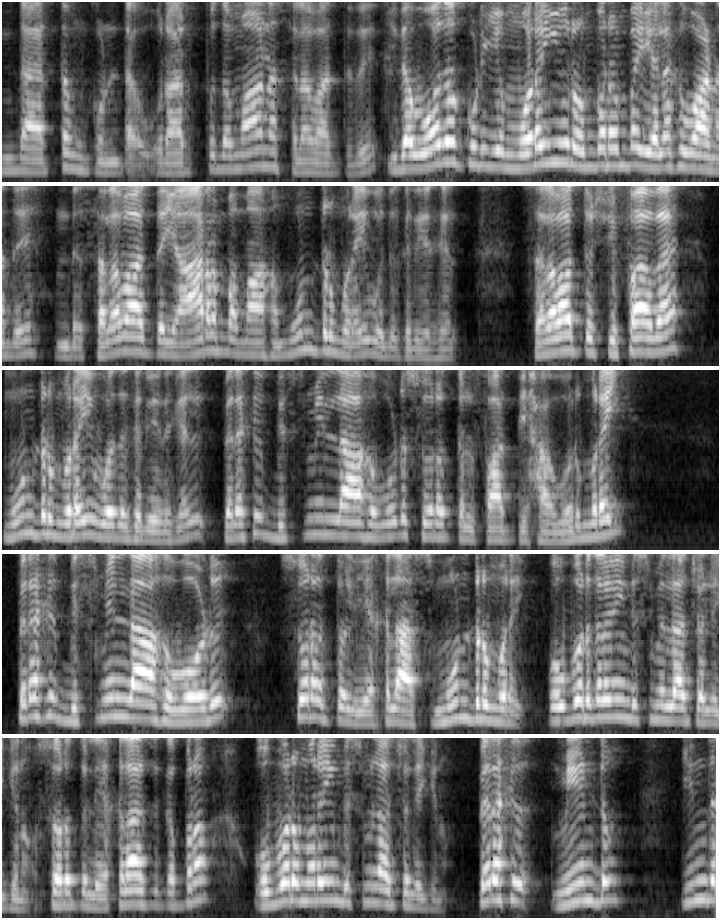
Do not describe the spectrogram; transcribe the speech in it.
இந்த அர்த்தம் கொண்ட ஒரு அற்புதமான செலவாத்துது இதை ஓதக்கூடிய முறையும் ரொம்ப ரொம்ப இலகுவானது. இந்த செலவாத்தை ஆரம்பமாக மூன்று முறை ஓதுகிறீர்கள். செலவாத்து ஷிஃபாவை மூன்று முறை ஓதுகிறீர்கள். பிறகு பிஸ்மில்லாஹுவோடு சூரத்துல் ஃபாத்திஹா ஒரு முறை. பிறகு பிஸ்மில்லாஹுவோடு சூரத்துல் எஹ்லாஸ் மூன்று முறை. ஒவ்வொரு தடவையும் பிஸ்மில்லா சொல்லிக்கணும். சூரத்துல் எஹ்லாஸுக்கு அப்புறம் ஒவ்வொரு முறையும் பிஸ்மில்லா சொல்லிக்கணும். பிறகு மீண்டும் இந்த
